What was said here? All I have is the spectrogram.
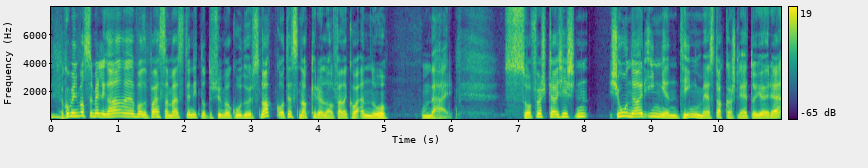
Det kom inn masse meldinger, eh, både på SMS til 1987 med kodeord 'snakk' og til snakk.nrk.no om det her. Så først til Kirsten. Tjone har ingenting med stakkarslighet å gjøre,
